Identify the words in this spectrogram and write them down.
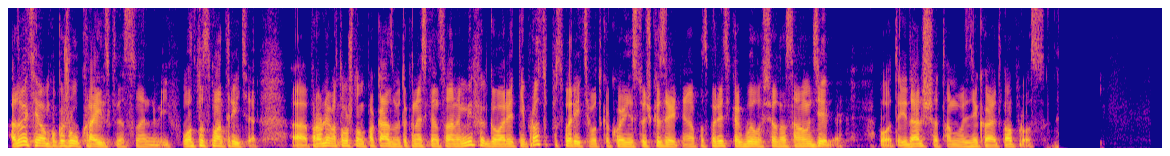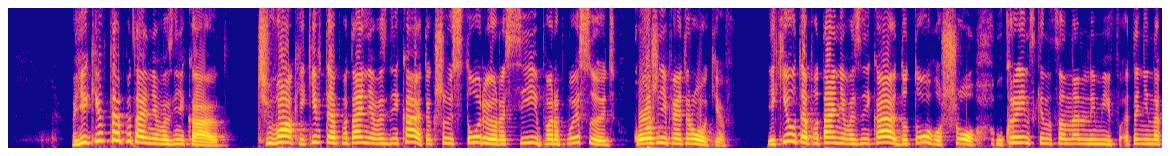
А давайте я вам покажу украинский национальный миф. Вот посмотрите. Проблема в том, что он показывает украинский национальный миф и говорит не просто посмотрите, вот какой есть точка зрения, а посмотрите, как было все на самом деле. Вот, и дальше там возникают вопросы. Які в тебе питання визникають? Чувак, які в тебе питання визникають, якщо історію Росії переписують кожні 5 років? Які у тебе питання визникають до того, що український національний міф це не на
